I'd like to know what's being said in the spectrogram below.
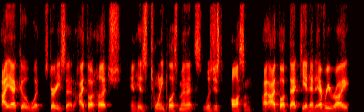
I echo what Sturdy said. I thought Hutch in his 20 plus minutes was just awesome. I, I thought that kid had every right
